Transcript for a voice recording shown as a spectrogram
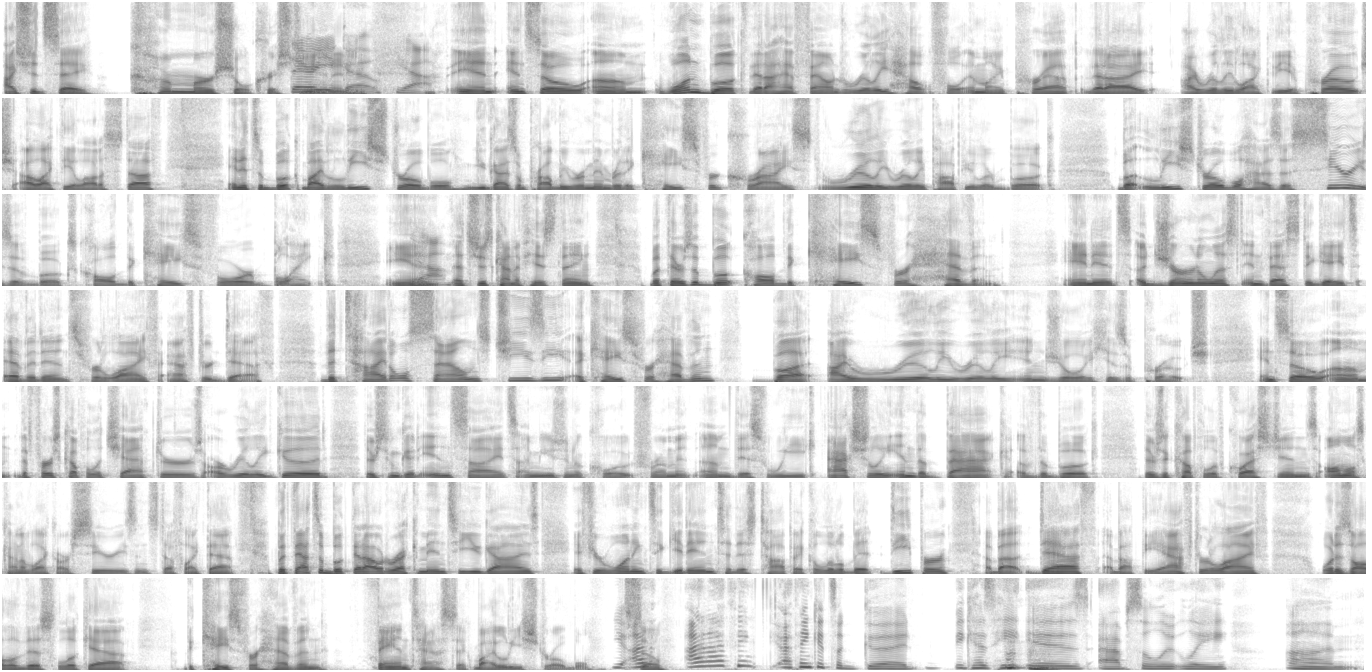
I should say commercial Christianity. there you go. Yeah. And and so um, one book that I have found really helpful in my prep that I I really like the approach. I like the a lot of stuff, and it's a book by Lee Strobel. You guys will probably remember the Case for Christ. Really really popular book. But Lee Strobel has a series of books called The Case for Blank, and Yeah. that's just kind of his thing. But there's a book called The Case for Heaven and it's a journalist investigates evidence for life after death. The title sounds cheesy, A Case for Heaven, but I really, really enjoy his approach. And so um, the first couple of chapters are really good. There's some good insights. I'm using a quote from it um, this week. Actually, in the back of the book, there's a couple of questions, almost kind of like our series and stuff like that. But that's a book that I would recommend to you guys if you're wanting to get into this topic a little bit deeper about death, about the afterlife. What does all of this look at? The Case for Heaven, fantastic by Lee Strobel. Yeah. so I, and I think I think it's a good because he is absolutely um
